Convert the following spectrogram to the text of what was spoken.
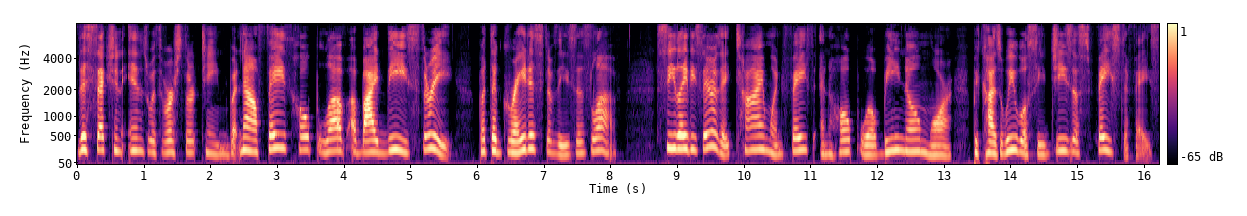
This section ends with verse 13. But now faith, hope, love abide these three, but the greatest of these is love. See, ladies, there is a time when faith and hope will be no more because we will see Jesus face to face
